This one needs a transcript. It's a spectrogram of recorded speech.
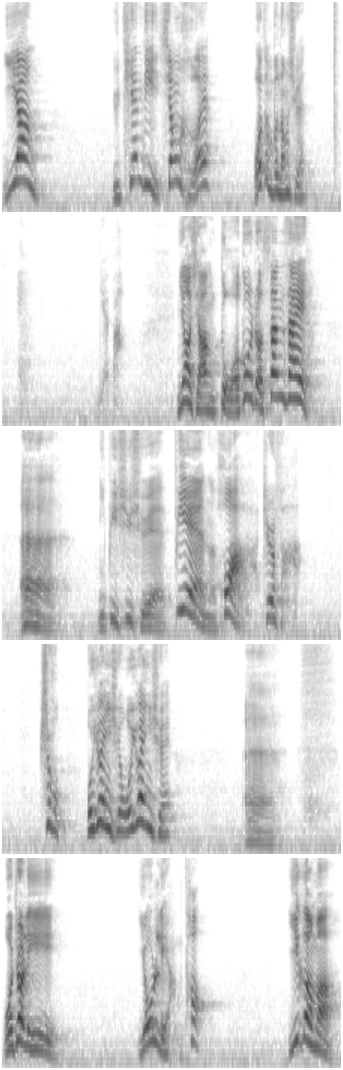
一样，与天地相合呀！我怎么不能学？也罢，你要想躲过这三灾呀，呃，你必须学变化之法。师傅，我愿意学，我愿意学。呃，我这里。有两套，一个嘛，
